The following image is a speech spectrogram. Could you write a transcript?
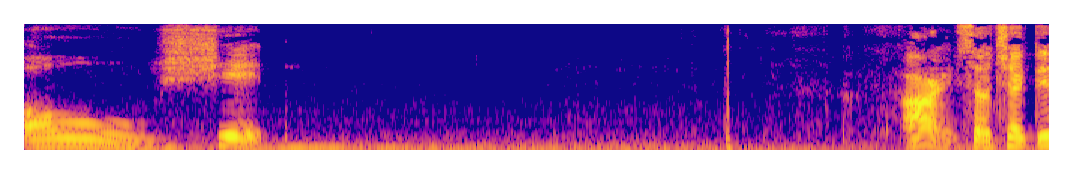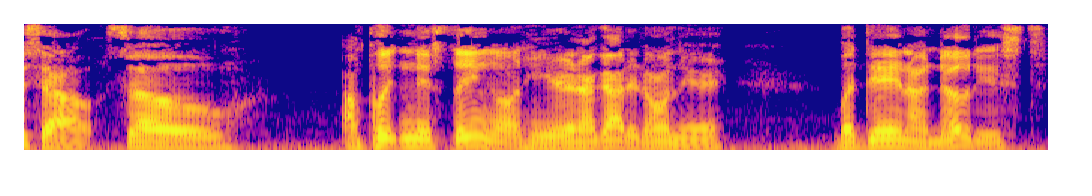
Oh shit. All right, so check this out. So I'm putting this thing on here and I got it on there. But then I noticed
